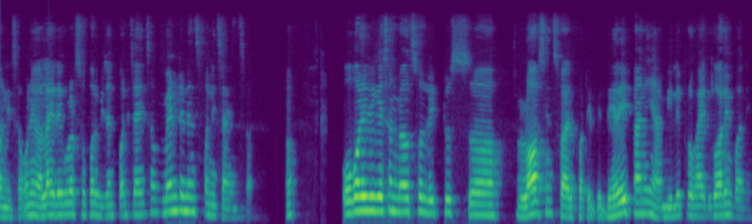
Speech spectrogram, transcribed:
पनि छ। उनीहरूलाई रेगुलर सुपरभिजन पनि चाहिन्छ मेन्टेनेन्स पनि चाहिन्छ over irrigation may also lead to loss in soil fertility धेरै पानी हामीले प्रोभाइड गऱ्यौँ भने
